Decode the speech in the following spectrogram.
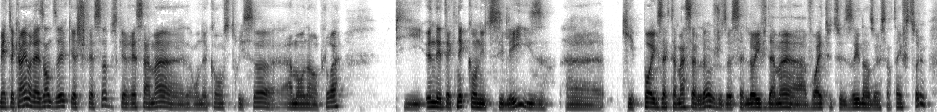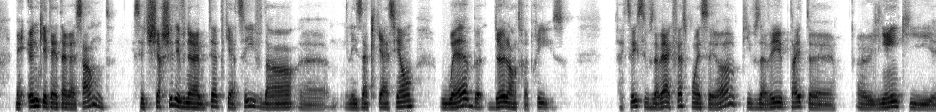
Mais tu as quand même raison de dire que je fais ça, parce que récemment, euh, on a construit ça à mon emploi. Puis une des techniques qu'on utilise, euh, qui n'est pas exactement celle-là, je veux dire, celle-là, évidemment, elle va être utilisée dans un certain futur, mais une qui est intéressante, c'est de chercher des vulnérabilités applicatives dans euh, les applications web de l'entreprise. Si vous avez access.ca, puis vous avez peut-être euh, un lien qui,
